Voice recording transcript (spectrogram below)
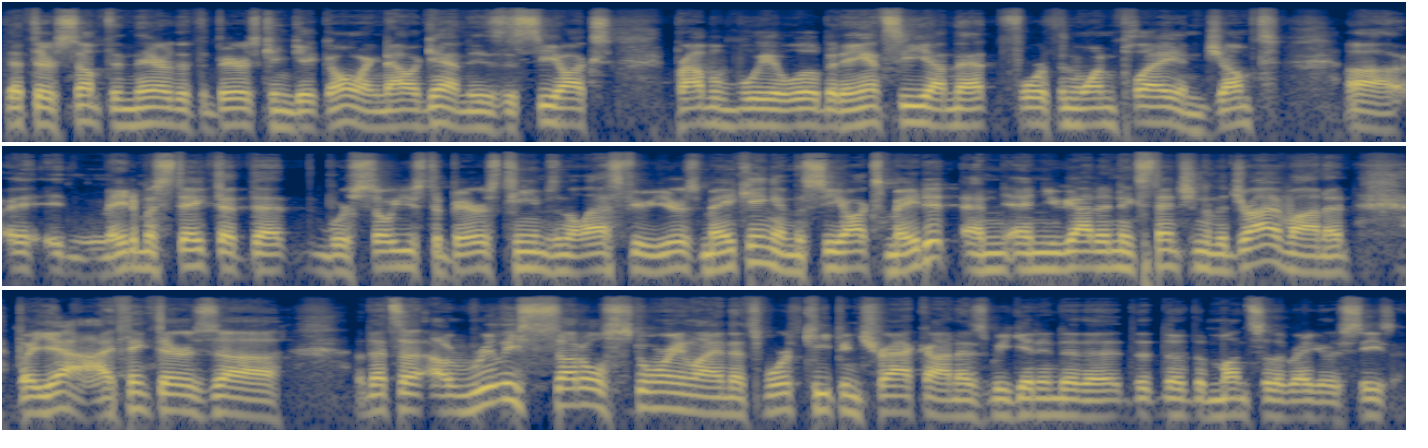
that there's something there that the Bears can get going. Now, again, is the Seahawks probably a little bit antsy on that fourth and one play and jumped, uh, it made a mistake that that we're so used to Bears teams in the last few years making, and the Seahawks made it, and and you got an extension of the drive on it. But yeah, I think there's uh, that's a, a really subtle storyline that's worth keeping track on as we get into the, the the months of the regular season.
